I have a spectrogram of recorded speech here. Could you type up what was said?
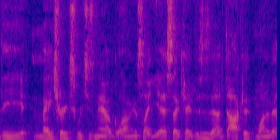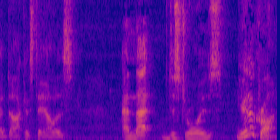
the Matrix, which is now glowing. It's like, yes, okay, this is our darkest, one of our darkest hours. And that destroys Unicron.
